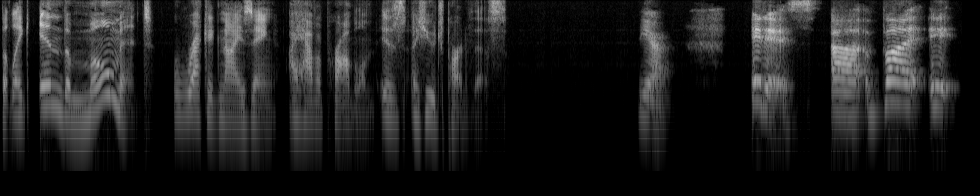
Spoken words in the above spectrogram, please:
but like in the moment, recognizing I have a problem is a huge part of this. Yeah, it is. Uh, but it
